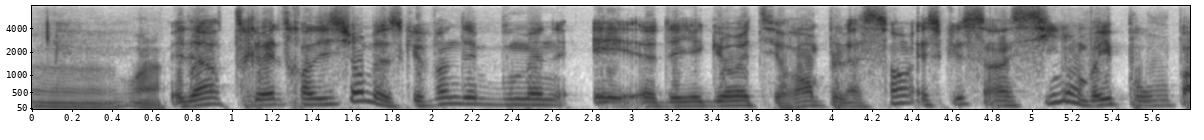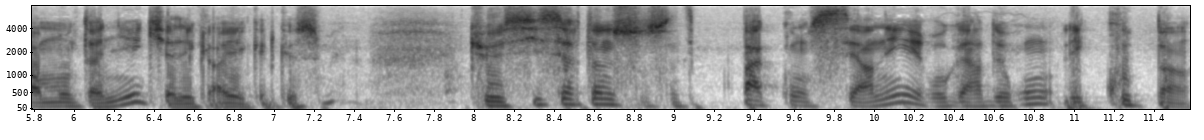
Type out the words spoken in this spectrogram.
Euh. Et d'ailleurs, très belle transition parce que Van den Boomen et euh, De Jager étaient remplaçants. Est-ce que c'est un signe envoyé pour vous par Montagnier qui a déclaré il y a quelques semaines que si certains ne se sentent pas concernés, ils regarderont les copains?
